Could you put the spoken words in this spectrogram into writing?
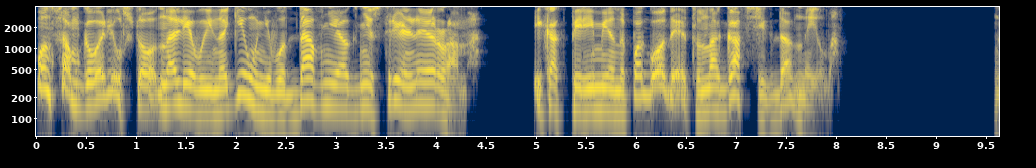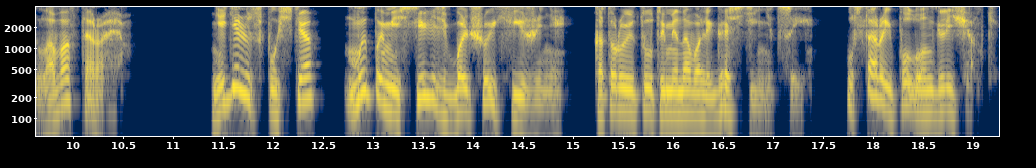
Он сам говорил, что на левой ноге у него давняя огнестрельная рана, и как перемена погоды эта нога всегда ныла. Глава вторая. Неделю спустя мы поместились в большой хижине, которую тут именовали гостиницей, у старой полуангличанки.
